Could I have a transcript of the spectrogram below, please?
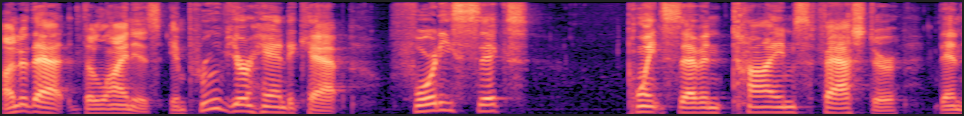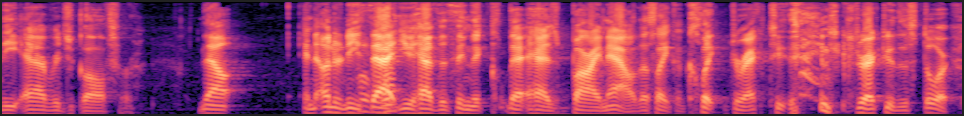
Under that, the line is improve your handicap 46.7 times faster than the average golfer. Now, and underneath okay. that, you have the thing that that has buy now. That's like a click direct to direct to the store.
